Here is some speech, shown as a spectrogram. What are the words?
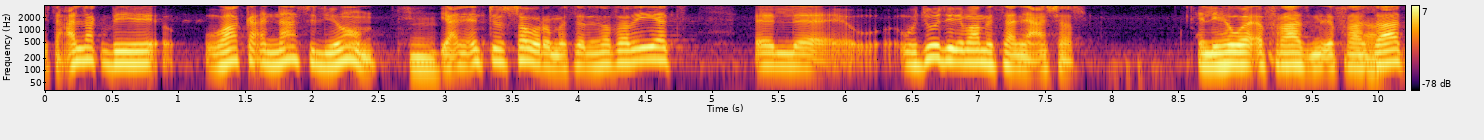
يتعلق بواقع الناس اليوم. يعني أنتم تصوروا مثلا نظرية وجود الإمام الثاني عشر. اللي هو إفراز من إفرازات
